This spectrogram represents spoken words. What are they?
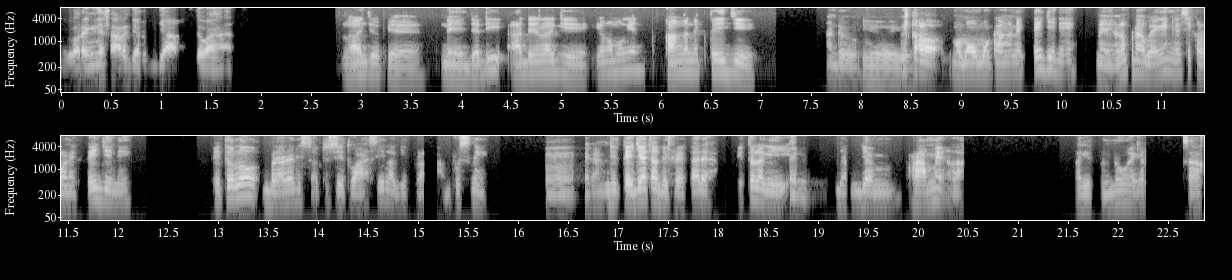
gorengnya secara jarum jam gitu kan. Lanjut ya. Nih, jadi ada lagi yang ngomongin kangen naik TJ. Aduh. Iya, Ini kalau ngomong-ngomong kangen naik TJ nih, nih lo pernah bayangin gak sih kalau naik TJ nih, itu lo berada di suatu situasi lagi pulang kampus nih, Hmm. ya kan di TJ atau di kereta dah, itu lagi Hmm. jam-jam rame lah, lagi penuh ya kan, Sak.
